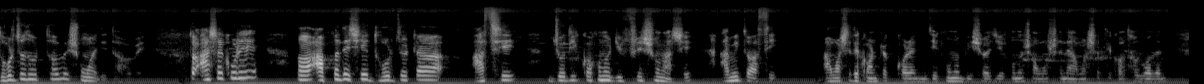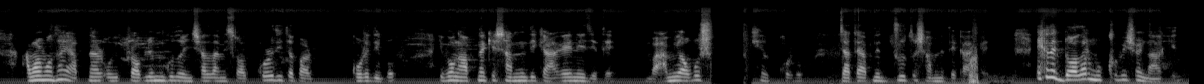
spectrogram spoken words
ধৈর্য ধরতে হবে, সময় দিতে হবে। তো আশা করি আপনাদের সেই ধৈর্যটা আছে। যদি কখনো ডিপ্রেশন আসে, আমি তো আছি। আমার সাথে কন্ট্যাক্ট করেন, যে কোনো বিষয়, যে কোনো সমস্যা নেই আমার সাথে কথা বলেন। আমার মনে হয় আপনার ওই প্রবলেমগুলো ইনশাল্লাহ আমি সলভ করে দিতে পারব, করে দিব এবং আপনাকে সামনের দিকে আগায় নিয়ে যেতে বা আমি অবশ্যই হেল্প করব যাতে আপনি দ্রুত সামনে থেকে আগায় এখানে ডলার মুখ্য বিষয় না কিন্তু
